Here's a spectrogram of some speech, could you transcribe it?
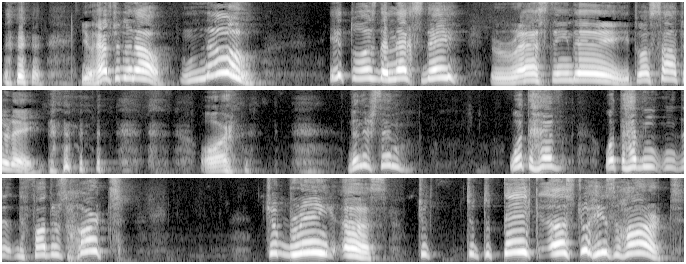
you have to do now. No! It was the next day, resting day. It was Saturday. or, do you understand? What have what having the, the Father's heart to bring us, to, to, take us to His heart,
